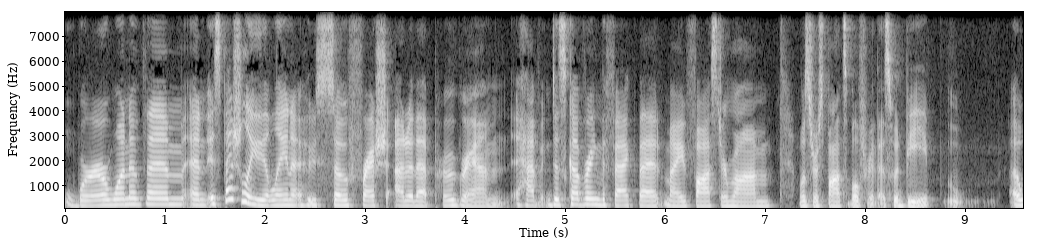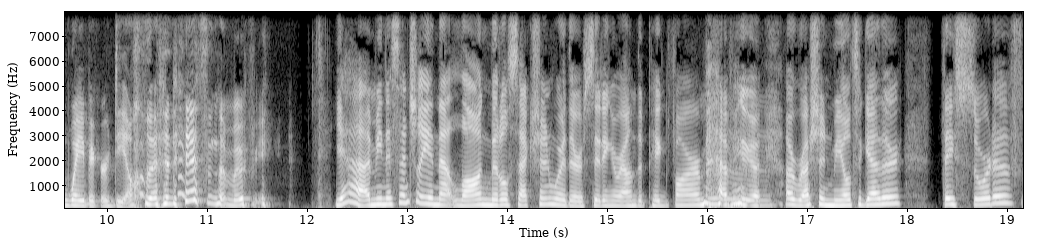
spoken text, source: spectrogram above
were one of them, and especially Elena, who's so fresh out of that program, having discovering the fact that my foster mom was responsible for this would be a way bigger deal than it is in the movie. Yeah, I mean, essentially in that long middle section where they're sitting around the pig farm having a, a Russian meal together, they sort of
